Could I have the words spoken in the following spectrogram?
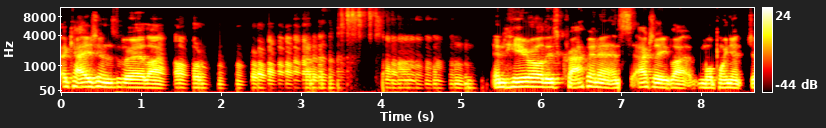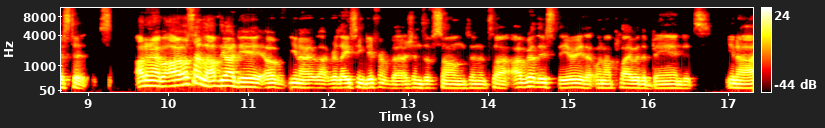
occasions where like I'll write a song and hear all this crap in it, and it's actually like more poignant just to I don't know, but I also love the idea of you know like releasing different versions of songs, and it's like I've got this theory that when I play with a band, it's you know I,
